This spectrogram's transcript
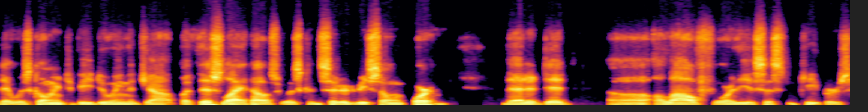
that was going to be doing the job. But this lighthouse was considered to be so important that it did uh, allow for the assistant keepers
